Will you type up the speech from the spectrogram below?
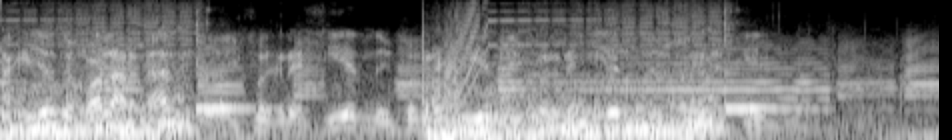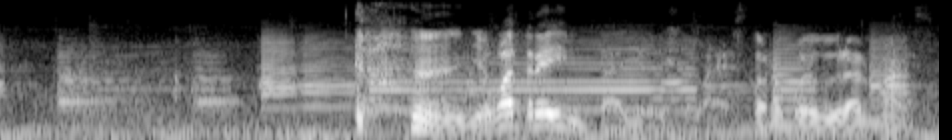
aquello se fue alargando y fue creciendo y fue creciendo y fue creciendo y fue creciendo. Llegó a 30 y yo dije, bueno, esto no puede durar más.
